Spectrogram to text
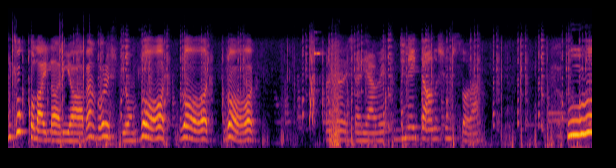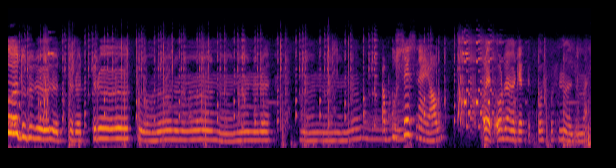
Bu çok kolaylar ya. Ben zor istiyorum. Zor, zor, zor. Arkadaşlar ya ve Cüneyt de alışmış sonra. Ya bu ses ne ya? Evet oradan ölecektik. Boş boşuna öldüm ben.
